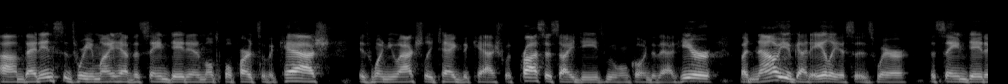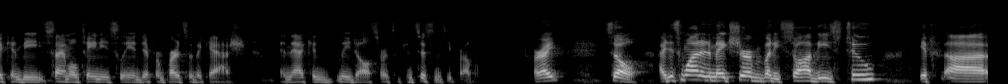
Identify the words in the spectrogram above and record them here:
um, that instance where you might have the same data in multiple parts of the cache, is when you actually tag the cache with process IDs. We won't go into that here, but now you've got aliases where the same data can be simultaneously in different parts of the cache, and that can lead to all sorts of consistency problems. All right, so I just wanted to make sure everybody saw these two. If uh,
